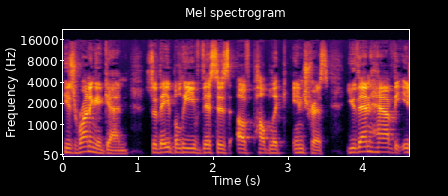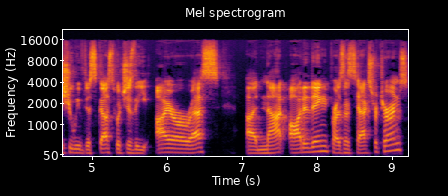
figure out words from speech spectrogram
He's running again. So they believe this is of public interest. You then have the issue we've discussed, which is the IRS uh, not auditing president's tax returns.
